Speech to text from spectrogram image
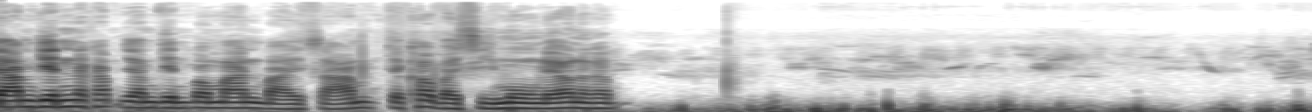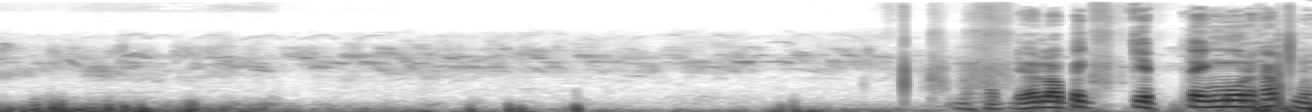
ยามเย็นนะครับ ยามเย็นประมาณบ่ายสามจะเข้าบ่ายสี่โมงแล้วนะครับ นะครับ เดี๋ยวเราไปเก็บแตงโมนะครับหนู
